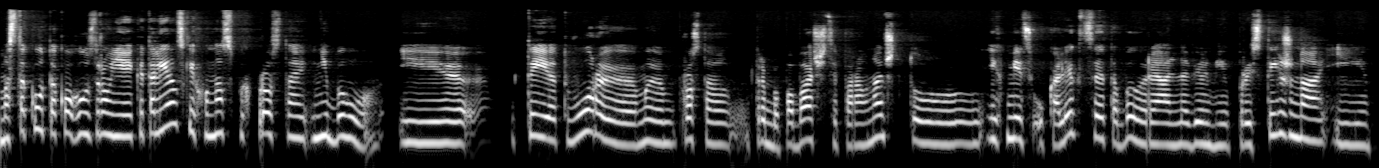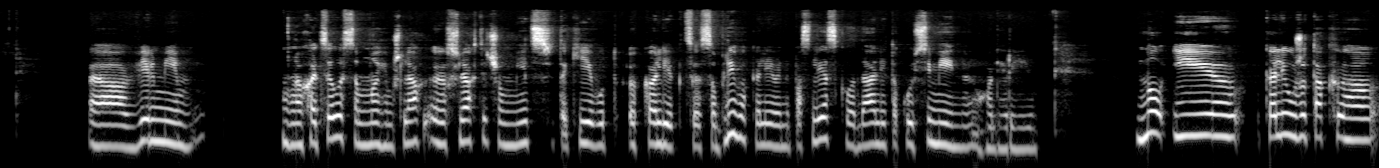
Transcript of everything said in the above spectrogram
мастакоў такога ўзроўня як італьянскіх у нас іх просто не было. І тыя творы мы просто трэба пабачыць і параўнаць што іх мець у калекцыі это было рэальна вельмі прэстыжна і э, вельмі хацелася многім шлях шляхцічам мець такія вот калекцыі асабліва калі яны паслед складалі такую сямейную галерею Ну і калі ўжо так Э,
